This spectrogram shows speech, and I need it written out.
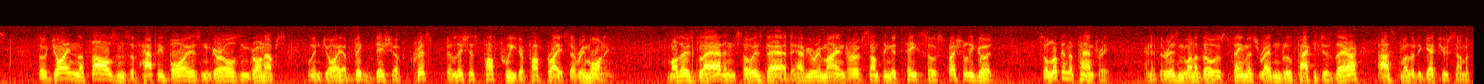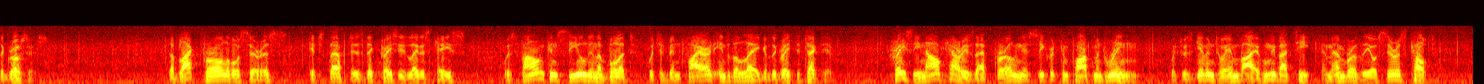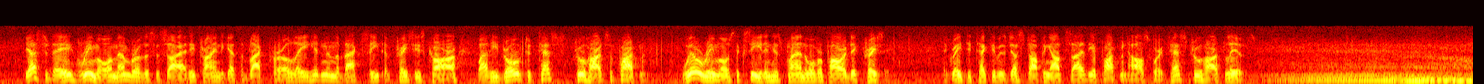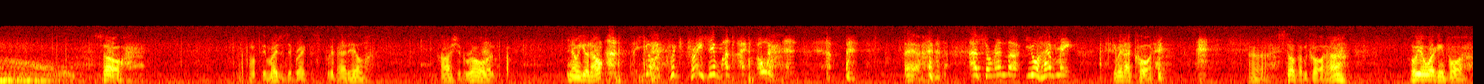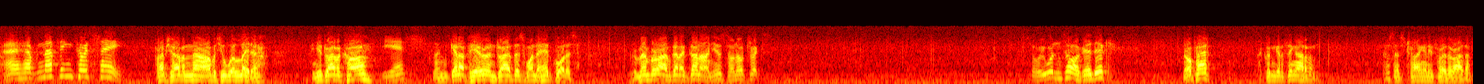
So join the thousands of happy boys and girls and grown ups who enjoy a big dish of crisp, delicious puffed wheat or puffed rice every morning. Mother's glad, and so is Dad, to have you remind her of something that tastes so specially good. So look in the pantry, and if there isn't one of those famous red and blue packages there, ask Mother to get you some at the grocer's. The Black Pearl of Osiris, its theft is Dick Tracy's latest case, was found concealed in a bullet which had been fired into the leg of the great detective. Tracy now carries that pearl in his secret compartment ring, which was given to him by Humi Batik, a member of the Osiris cult. Yesterday, Remo, a member of the society trying to get the black pearl, lay hidden in the back seat of Tracy's car while he drove to Tess Trueheart's apartment. Will Remo succeed in his plan to overpower Dick Tracy? The great detective is just stopping outside the apartment house where Tess Trueheart lives. So, gotta pull up the emergency brake. This is a pretty bad hill. The Car should roll and. No, you don't. You're quick, Tracy, but I. Oh. There. I surrender. You have me. Give me that cord. Ah, Slocum cord, huh? Who are you working for? I have nothing to say. Perhaps you haven't now, but you will later. Can you drive a car? Yes? Then get up here and drive this one to headquarters. Remember, I've got a gun on you, so no tricks. So he wouldn't talk, eh, Dick? No, Pat? I couldn't get a thing out of him. No sense trying any further either.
